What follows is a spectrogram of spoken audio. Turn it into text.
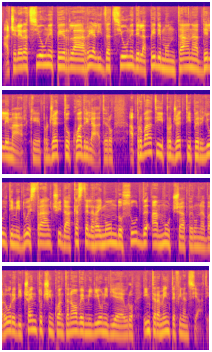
Accelerazione per la realizzazione della pedemontana delle Marche, progetto quadrilatero. Approvati i progetti per gli ultimi due stralci da Castelraimondo Sud a Muccia per un valore di 159 milioni di euro, interamente finanziati.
